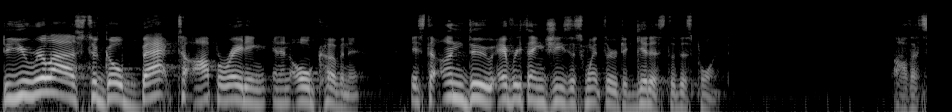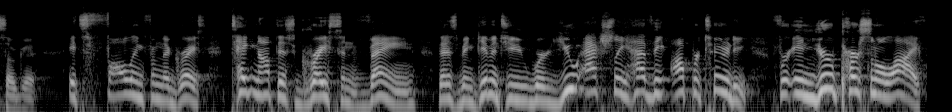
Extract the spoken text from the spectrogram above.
Do you realize to go back to operating in an old covenant is to undo everything Jesus went through to get us to this point? Oh, that's so good. It's falling from the grace. Take not this grace in vain that has been given to you, where you actually have the opportunity for in your personal life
